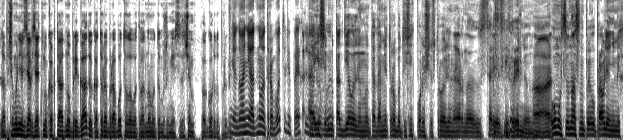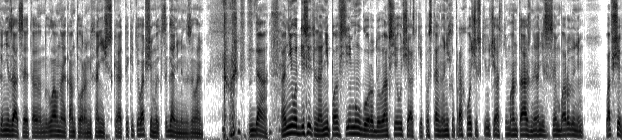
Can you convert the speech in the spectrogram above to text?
А почему нельзя взять, ну, как-то одну бригаду, которая бы работала вот в одном и том же месте? Зачем по городу прыгать? Не, ну они одну отработали, поехали А если бы мы так делали, мы тогда метро бы до сих пор еще строили, наверное, с советских времен. А, а. Умовцы у нас, например, управление механизации, это главная контора механическая, а и вообще мы их цыганями называем. Да, они вот действительно, они по всему городу, во все участки постоянно, у них и проходческие участки, монтажные, они со своим оборудованием вообще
